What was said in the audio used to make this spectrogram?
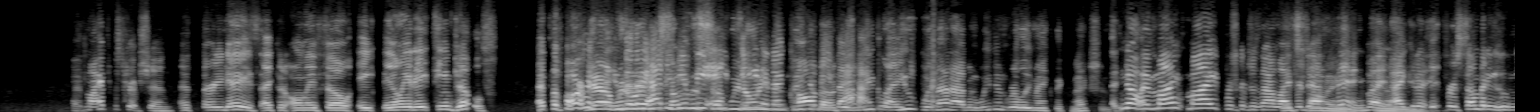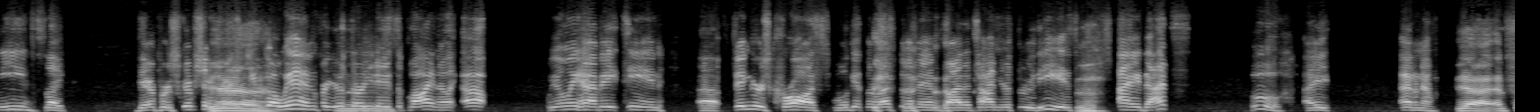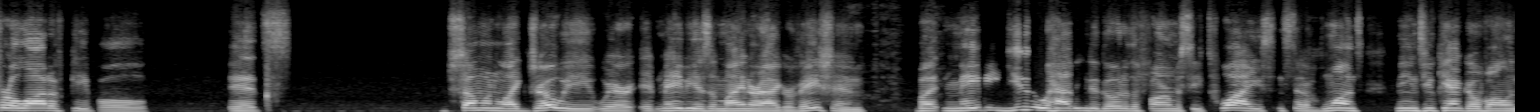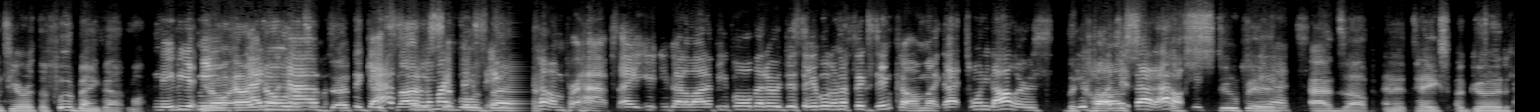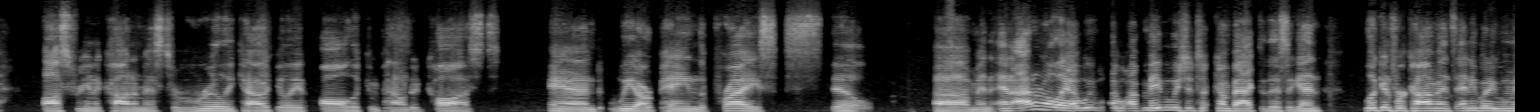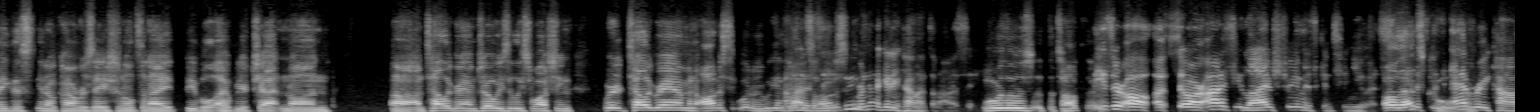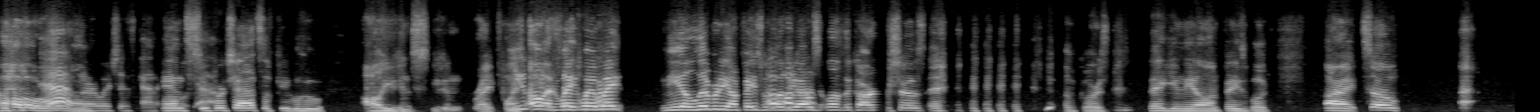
my prescription at 30 days. I could only fill eight. They only had 18 pills at the pharmacy. Yeah, we don't. They had to give me eighteen and then call me back. We, like you, when that happened, we didn't really make the connection. No, and my my prescription is not a life or death thing, but yeah. I could for somebody who needs like their prescription. Yeah. you go in for your thirty day supply, and they're like, oh, we only have eighteen. Uh, fingers crossed, we'll get the rest of them in by the time you're through these. I that's, ooh, I, I don't know. Yeah, and for a lot of people, it's someone like Joey, where it maybe is a minor aggravation, but maybe you having to go to the pharmacy twice instead of once means you can't go volunteer at the food bank that month. Maybe it means you know, and I, I don't have a, that, the gas for my fixed income. Perhaps I you, you, got a lot of people that are disabled on a fixed income. Like that twenty dollars, you budget that out. You, stupid you adds up, and it takes a good. Yeah Austrian economists to really calculate all the compounded costs, and we are paying the price still. Um, and and I don't know, like I, we, I, maybe we should t- come back to this again. Looking for comments. Anybody will make this you know conversational tonight. People, I hope you're chatting on uh, on Telegram. Joey's at least watching we're Telegram and Odysee. What are we getting comments Odysee. on Odysee? We're not getting comments on Odysee. What were those at the top there? These are all. Uh, so our Odysee live stream is continuous. Oh, that's this cool. every comment oh, right ever, on. which is kind of and cool, super yeah. chats of people who. Oh, you can you can write points. You oh, and wait, wait, wait. Neil Liberty on Facebook. Oh, love oh, you guys. Oh. Love the car shows. of course. Thank you, Neil, on Facebook. All right. So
